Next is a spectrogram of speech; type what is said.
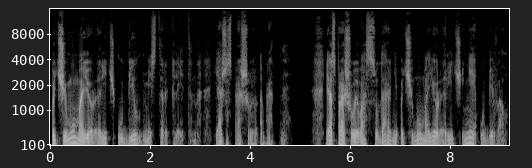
Почему майор Рич убил мистера Клейтона? Я же спрашиваю обратное. Я спрашиваю вас, сударыня, почему майор Рич не убивал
